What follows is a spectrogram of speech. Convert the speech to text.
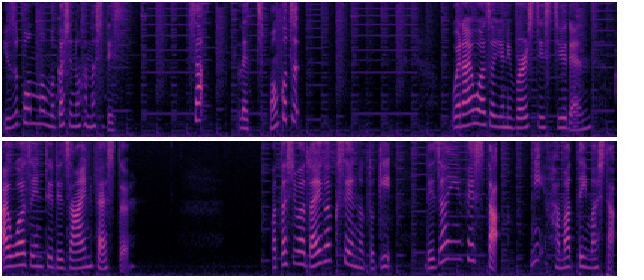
ゆずぽんの昔の話ですさあレッツポンコツ When I was a university student, I was into design festa 私は大学生の時デザインフェスタにハマっていました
